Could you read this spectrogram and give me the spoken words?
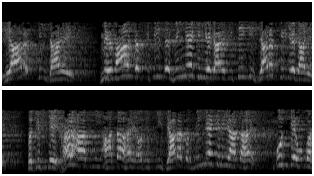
زیارت کی جائے، مہمان جب کسی سے ملنے کے لیے جائے، کسی کی زیارت کے لیے جائے، تو جس کے گھر آدمی آتا ہے اور جس کی زیارت اور ملنے کے لیے آتا ہے، اس کے اوپر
